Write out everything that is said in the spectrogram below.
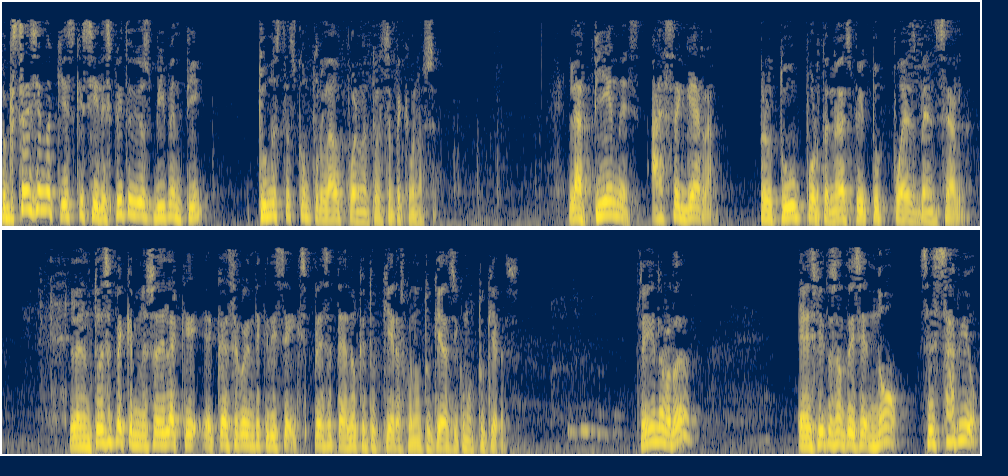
Lo que está diciendo aquí es que si el Espíritu de Dios vive en ti, tú no estás controlado por la naturaleza pecaminosa. La tienes, hace guerra, pero tú por tener el Espíritu puedes vencerla. La naturaleza pecaminosa es la que, esa corriente que dice, exprésate, haz lo que tú quieras, cuando tú quieras y como tú quieras. ¿Sí? La verdad. El Espíritu Santo dice, no, sé sabio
